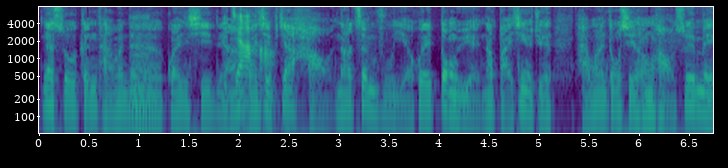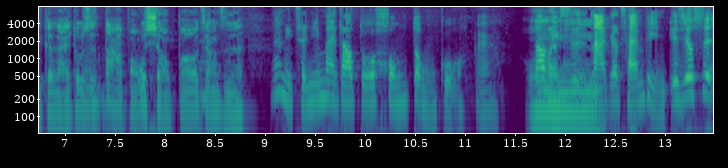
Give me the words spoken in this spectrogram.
那时候跟台湾的关系两岸关系比较好，那政府也会动员，那百姓也觉得台湾的东西很好，所以每个来都是大包小包这样子。那你曾经卖到多轰动过？嗯，到底是哪个产品？也就是，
